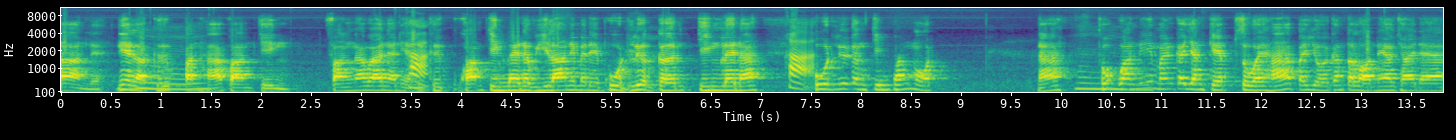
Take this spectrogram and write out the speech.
ด้านๆเลย เนี่ยแหละคือปัญหาความจริง ฟังนะว่านะเนี่ยค่ะนี่คือความจริงเลยนะวีระนี่ไม่ได้พูดเรื่องเกินจริงเลยนะค่ะพูดเรื่องจริงทั้งหมดนะอืมทุกวันนี้มันก็ยังเก็บสวยหาประโยชน์กันตลอดแนวชายแดน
